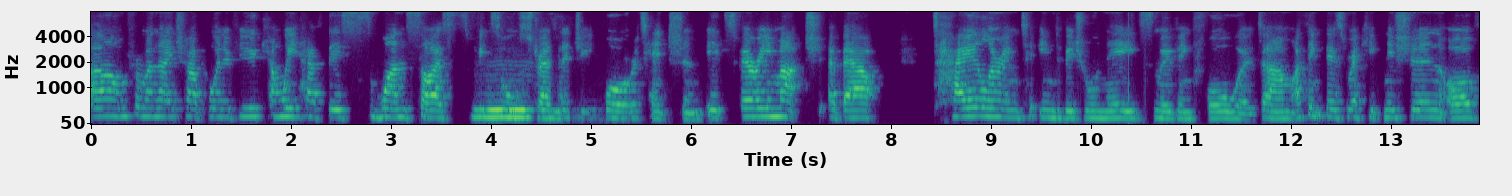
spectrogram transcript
um, from an HR point of view, can we have this one size fits all mm. strategy for retention? It's very much about tailoring to individual needs moving forward. Um, I think there's recognition of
